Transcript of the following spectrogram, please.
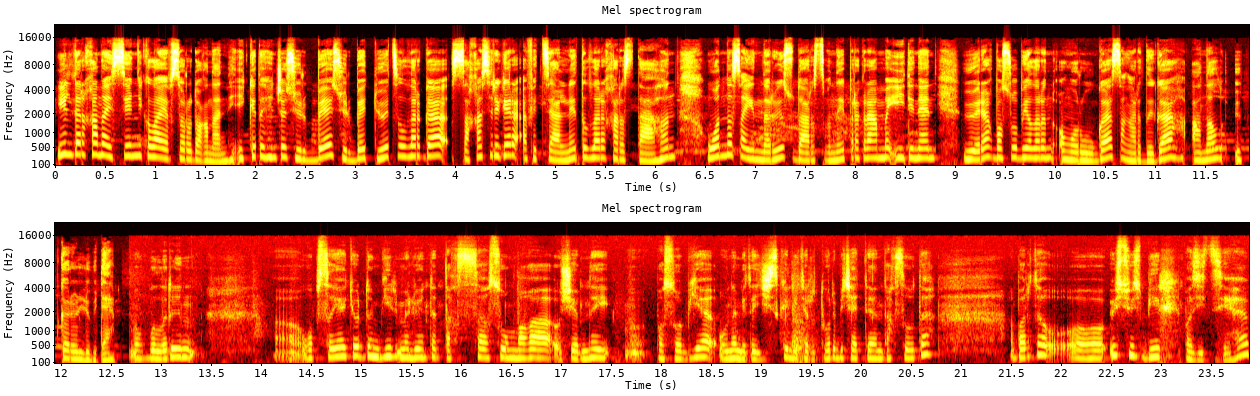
Илдархан Айсен Николаев сорудагынан икки тыгынча сүрбе сүрбе түйет сылларга саха сиригер официальный тыллары харыстаахын, онна сайыннары сударственный программа итинен үөрек басобияларын оңоруга саңардыга анал үпкөрүлү бите. Былырын Опсая көрдім бір миллионтен тақса суммаға учебный пособие, оны методическая литература бечаттен тақсыуыда. Барда 301 позиция,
